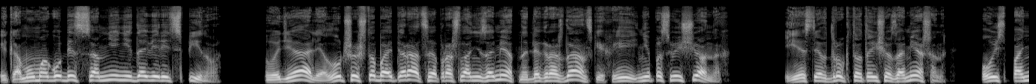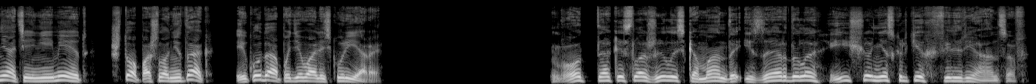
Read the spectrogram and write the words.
и кому могу без сомнений доверить спину. В идеале лучше, чтобы операция прошла незаметно для гражданских и непосвященных. Если вдруг кто-то еще замешан, пусть понятия не имеют, что пошло не так и куда подевались курьеры. Вот так и сложилась команда из Эрдела и еще нескольких филерианцев,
